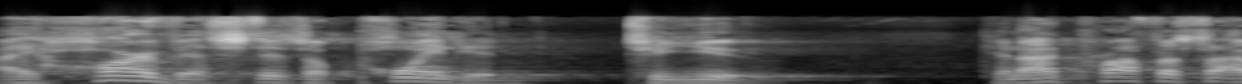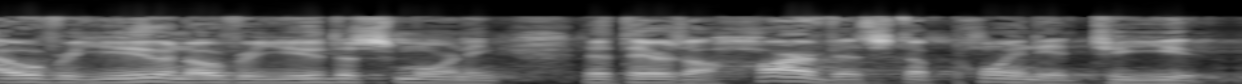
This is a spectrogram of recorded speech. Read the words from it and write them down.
a harvest is appointed to you." Can I prophesy over you and over you this morning that there's a harvest appointed to you?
